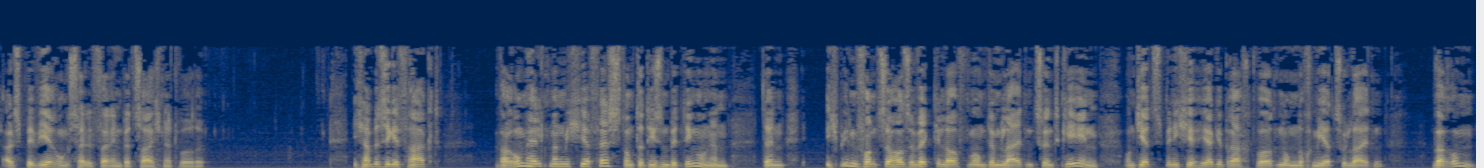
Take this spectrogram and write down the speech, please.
als Bewährungshelferin bezeichnet wurde. Ich habe sie gefragt, warum hält man mich hier fest unter diesen Bedingungen? Denn ich bin von zu Hause weggelaufen, um dem Leiden zu entgehen, und jetzt bin ich hierher gebracht worden, um noch mehr zu leiden? Warum?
